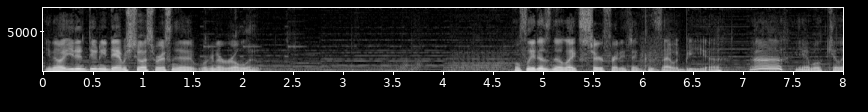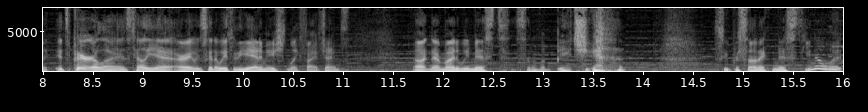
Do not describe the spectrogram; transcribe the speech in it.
You know what? You didn't do any damage to us. We're just gonna we're gonna roll out. Hopefully it doesn't know like surf or anything because that would be uh, uh yeah we'll kill it. It's paralyzed. Hell yeah! All right, we just gotta wait through the animation like five times. Oh, never mind. We missed. Son of a bitch. Supersonic missed. You know what?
